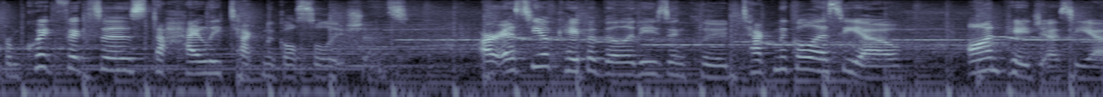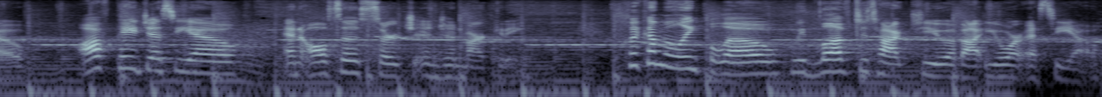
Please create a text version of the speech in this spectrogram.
from quick fixes to highly technical solutions. Our SEO capabilities include technical SEO, on page SEO, off page SEO, and also search engine marketing. Click on the link below. We'd love to talk to you about your SEO.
